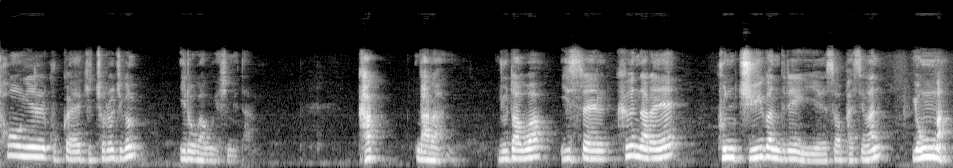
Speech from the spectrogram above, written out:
통일 국가의 기초를 지금 이루어가고 계십니다. 각 나라, 유다와 이스라엘 그 나라의 군 지휘관들에 의해서 발생한 욕망,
